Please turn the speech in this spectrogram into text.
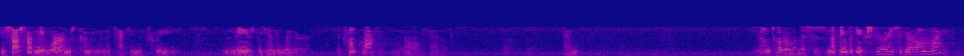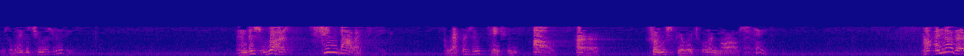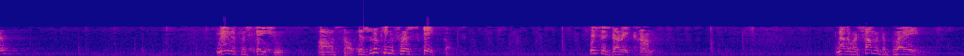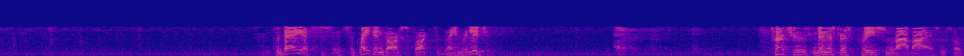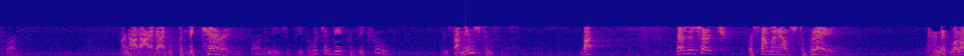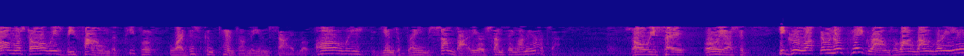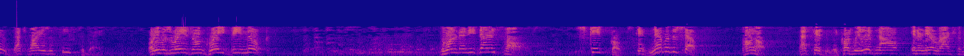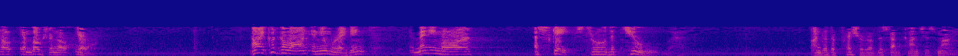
she saw suddenly worms coming and attacking the tree. And the leaves began to wither. The trunk rotted, and it all fell. And Jung told her, Well, this is nothing but the experience of your own life. It was the way that she was living. And this was symbolically a representation of her true spiritual and moral state. Now, another manifestation also is looking for a scapegoat. This is very common. In other words, someone to blame. Today, it's, it's a great indoor sport to blame religion. Churches, ministers, priests, and rabbis, and so forth, are not adequately caring for the needs of people, which indeed could be true in some instances. But there's a search for someone else to blame. And it will almost always be found that people who are discontent on the inside will always begin to blame somebody or something on the outside. So we say, oh, yes, it, he grew up, there were no playgrounds around, where he lived. That's why he's a thief today. Or he was raised on grade B milk. There weren't any dance halls. Scapegoat, scape, never the self. Oh, no. That's hidden because we live now in an irrational, emotional era. Now, I could go on enumerating many more escapes through the tube under the pressure of the subconscious mind.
